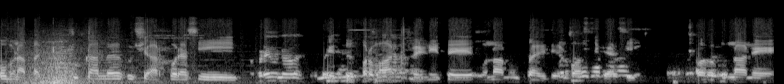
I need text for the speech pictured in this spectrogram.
ਉਹ ਬਣਾਤਾ ਗਿਆ। ਕੱਲ ਹੁਸ਼ਿਆਰਪੁਰ ਅਸੀਂ ਬੜੇ ਨਾਲ ਇੱਕ ਪਰਿਵਾਰ ਮਿਲਣੀ ਤੇ ਉਹਨਾਂ ਨੂੰ ਵਧਾਈ ਦੇਣ ਵਾਸਤੇ ਗਏ ਸੀ। ਔਰ ਉਹਨਾਂ ਨੇ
